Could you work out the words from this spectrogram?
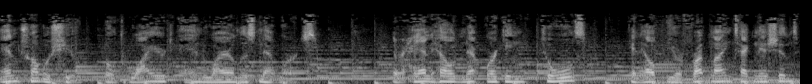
and troubleshoot both wired and wireless networks. Their handheld networking tools can help your frontline technicians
